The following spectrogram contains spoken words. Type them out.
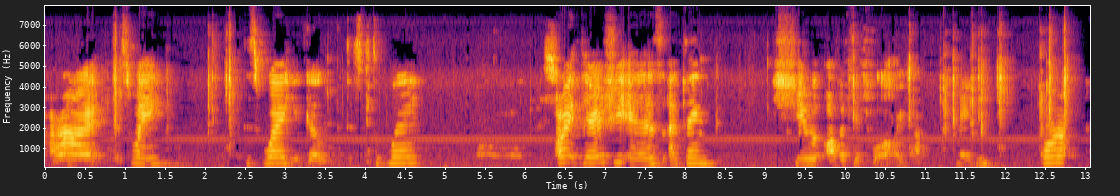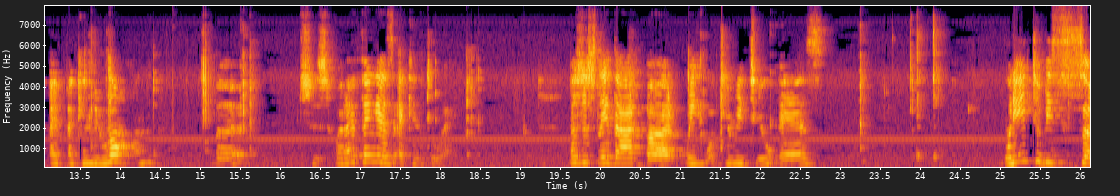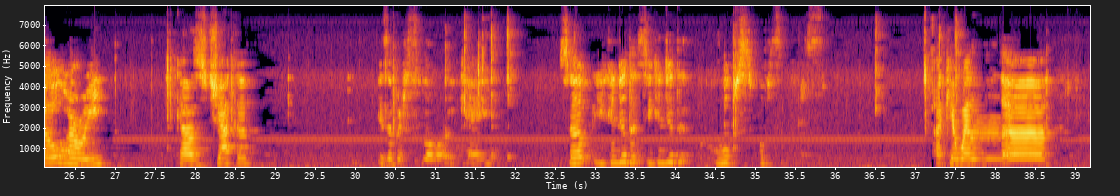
Alright, this way. This way you go. This is the way. Alright, there she is. I think she will obviously fall, yeah, maybe. Or I, I can be wrong, but just what I think is I can do it. Let's just leave that, but we what can we do is we need to be so hurry because Jacob is a bit slower, okay? So you can do this, you can do this. Whoops, whoops. Okay, well, uh,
